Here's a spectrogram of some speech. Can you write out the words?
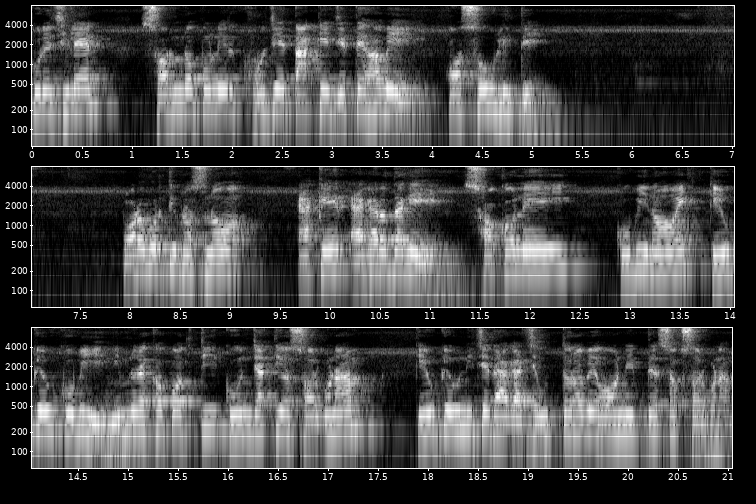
করেছিলেন, স্বর্ণপণির খোঁজে তাকে যেতে হবে কসৌলিতে পরবর্তী প্রশ্ন, একের এগারো দাগে সকলেই কবি নয়, কেউ কেউ কবি। নিম্নরেখা পদটি কোন জাতীয় সর্বনাম? কেউ কেউ নিচে দাগ আছে, উত্তর হবে অনির্দেশক সর্বনাম।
